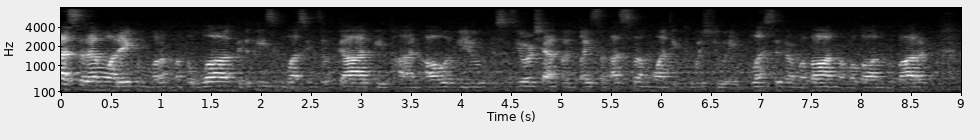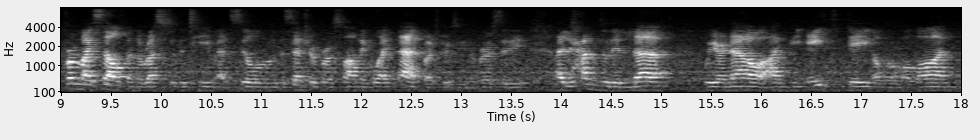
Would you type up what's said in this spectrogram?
Assalamu alaikum wa rahmatullah. May the peace and blessings of God be upon all of you. This is your chaplain Kaiser Aslam wanting to wish you a blessed Ramadan, Ramadan Mubarak, from myself and the rest of the team at CILRU, the Center for Islamic Life at Rutgers University. Alhamdulillah, we are now on the eighth day of Ramadan.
